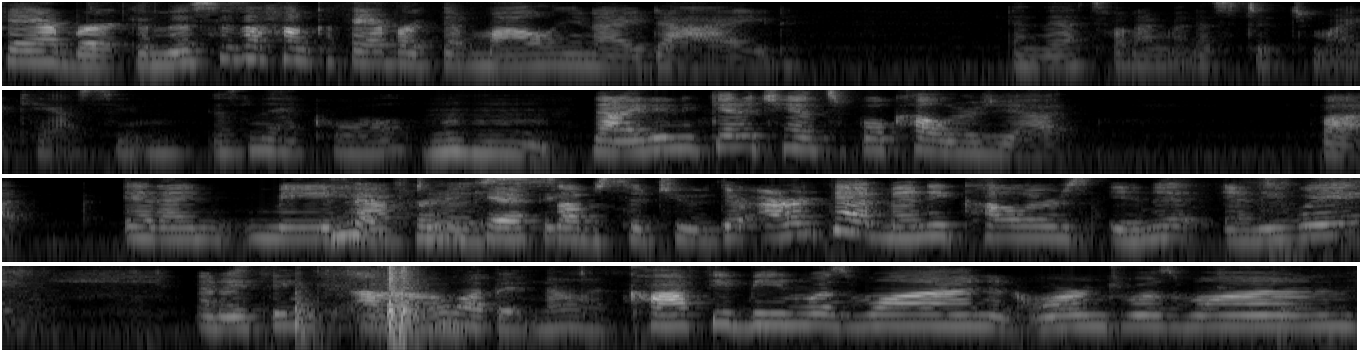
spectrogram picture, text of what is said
fabric, and this is a hunk of fabric that Molly and I dyed, and that's what I'm going to stitch my casting. Isn't that cool? Mm-hmm. Now I didn't get a chance to pull colors yet, but and I may Isn't have to Kathy? substitute. There aren't that many colors in it anyway, and I think Oh, um, I bet not. coffee bean was one, and orange was one.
